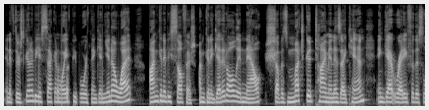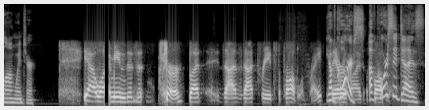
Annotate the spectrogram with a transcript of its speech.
and if there's going to be a second wave, people were thinking, you know what? I'm going to be selfish. I'm going to get it all in now, shove as much good time in as I can, and get ready for this long winter. Yeah, well, I mean, sure, but that that creates the problem, right? Of there course, of course it does,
